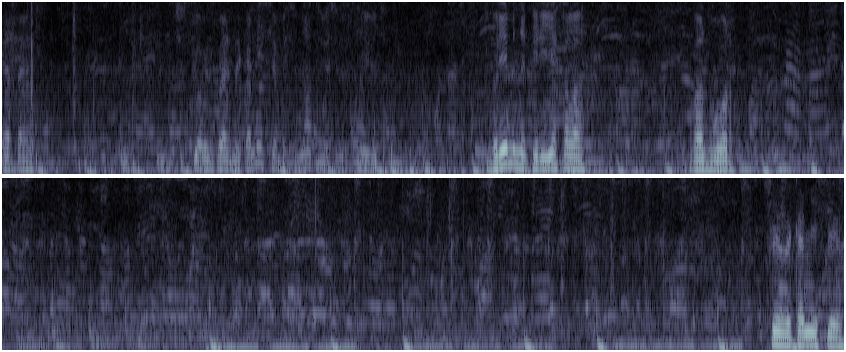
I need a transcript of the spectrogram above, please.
Это участковая избирательная комиссия 1889. Временно переехала во двор. Члены комиссии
